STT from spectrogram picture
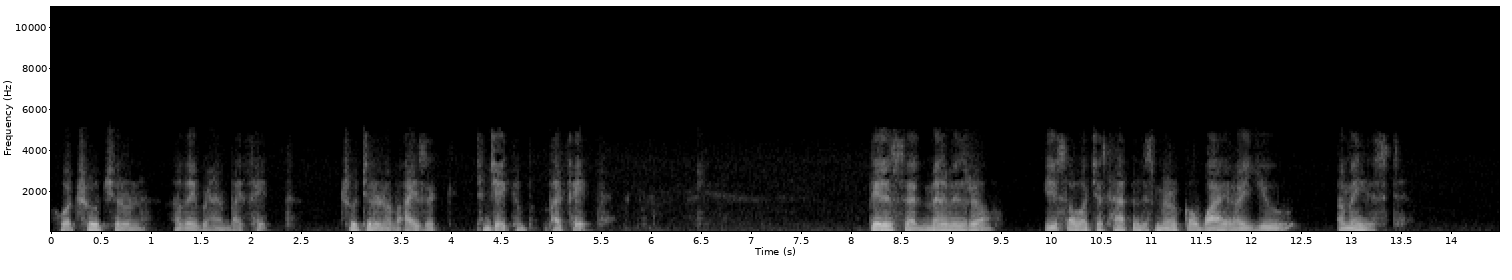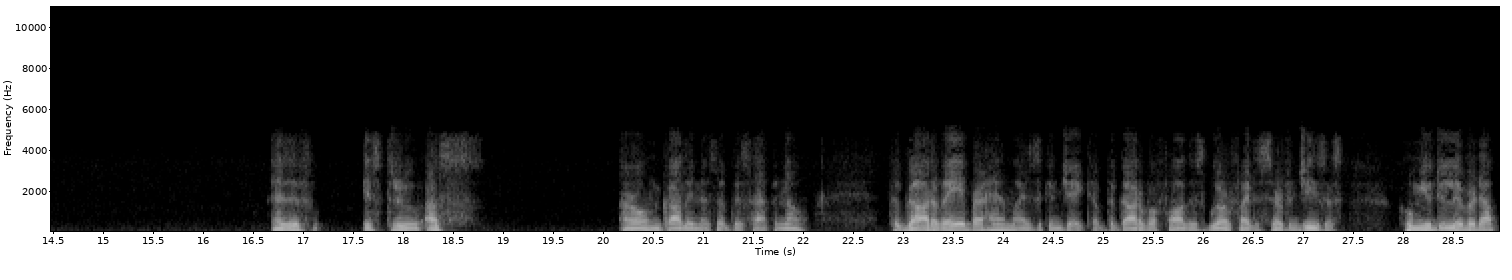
who are true children of Abraham by faith, true children of Isaac and Jacob by faith. Peter said, Men of Israel, you saw what just happened, this miracle. Why are you amazed? As if it's through us, our own godliness, that this happened. No. The God of Abraham, Isaac, and Jacob, the God of our fathers, glorified his servant Jesus, whom you delivered up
